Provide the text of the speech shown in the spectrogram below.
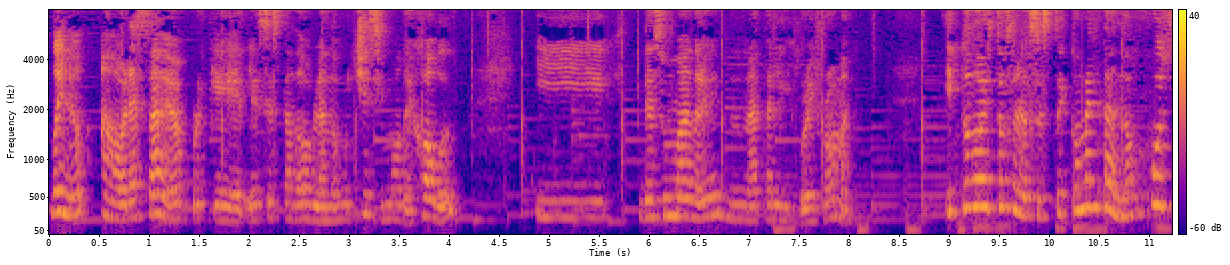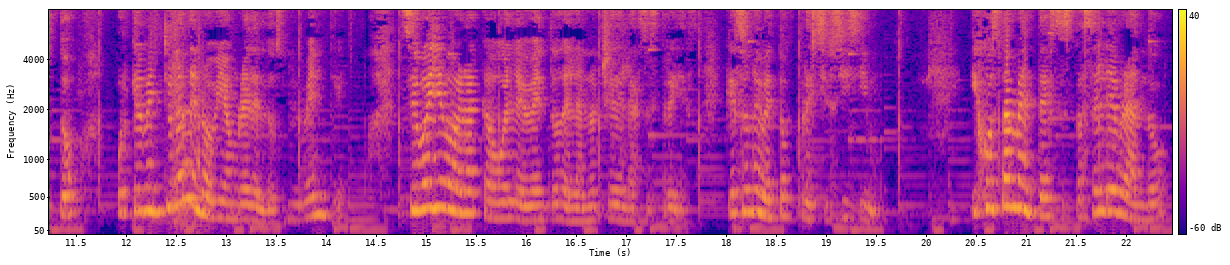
Bueno, ahora saben porque les he estado hablando muchísimo de Hubble y de su madre, Natalie Grace Roman. Y todo esto se los estoy comentando justo porque el 21 de noviembre del 2020 se va a llevar a cabo el evento de la Noche de las Estrellas, que es un evento preciosísimo. Y justamente se está celebrando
